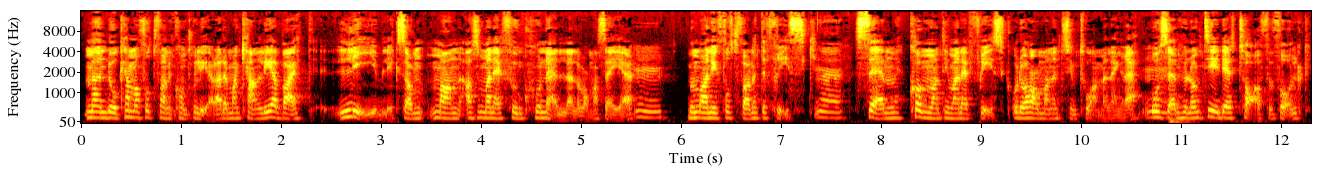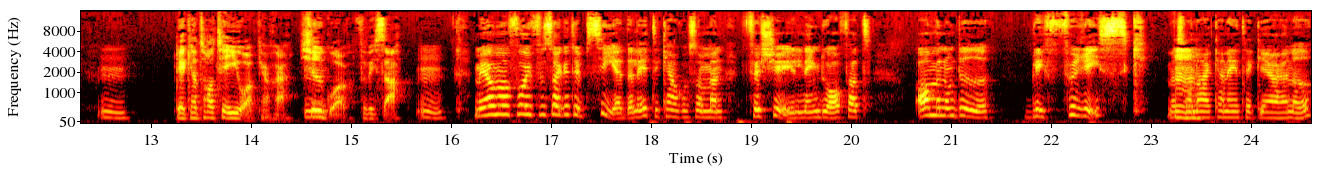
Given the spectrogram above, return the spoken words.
Men då kan man fortfarande kontrollera det. Man kan leva ett liv liksom. Man, alltså man är funktionell eller vad man säger. Men man är fortfarande inte frisk. Nej. Sen kommer man till man är frisk och då har man inte symptomen längre. Och sen hur lång tid det tar för folk. Det kan ta 10 år kanske, 20 år för vissa. Men ja, man får ju försöka typ se det lite kanske som en förkylning då för att ja men om du bli frisk med sådana här kanintecken jag är nu.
